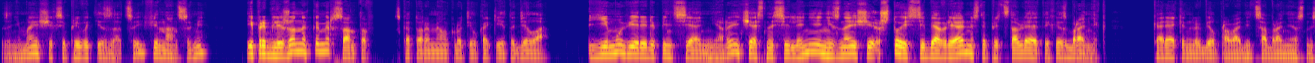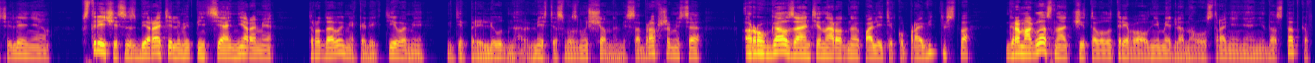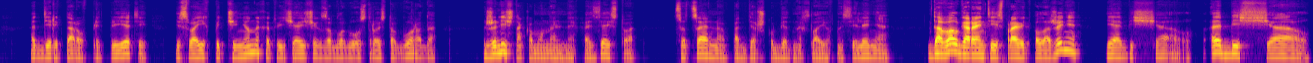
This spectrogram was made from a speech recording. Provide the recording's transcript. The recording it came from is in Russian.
занимающихся приватизацией, финансами и приближенных коммерсантов, с которыми он крутил какие-то дела. Ему верили пенсионеры и часть населения, не знающие, что из себя в реальности представляет их избранник. Корякин любил проводить собрания с населением, встречи с избирателями, пенсионерами, трудовыми коллективами, где прилюдно, вместе с возмущенными собравшимися, ругал за антинародную политику правительства, громогласно отчитывал и требовал немедленного устранения недостатков от директоров предприятий и своих подчиненных, отвечающих за благоустройство города, жилищно-коммунальное хозяйство, социальную поддержку бедных слоев населения, давал гарантии исправить положение и обещал, обещал,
